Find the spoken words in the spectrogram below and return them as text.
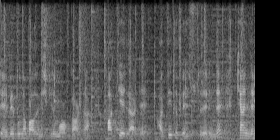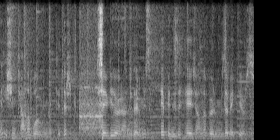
e, ve buna bağlı ilişkili morglarda, adliyelerde, adli tıp enstitülerinde kendilerine iş imkanı bulabilmektedir. Sevgili öğrencilerimiz, hepinizi heyecanla bölümümüze bekliyoruz.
